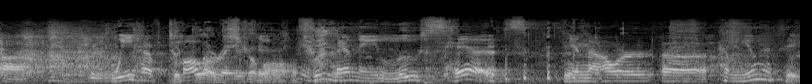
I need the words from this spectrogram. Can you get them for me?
Uh, we have tolerated too many loose heads in our uh, community.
